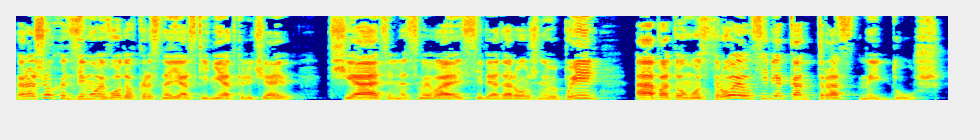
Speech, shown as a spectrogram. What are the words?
Хорошо, хоть зимой воду в Красноярске не отключают. Тщательно смывая с себя дорожную пыль, а потом устроил себе контрастный душ.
